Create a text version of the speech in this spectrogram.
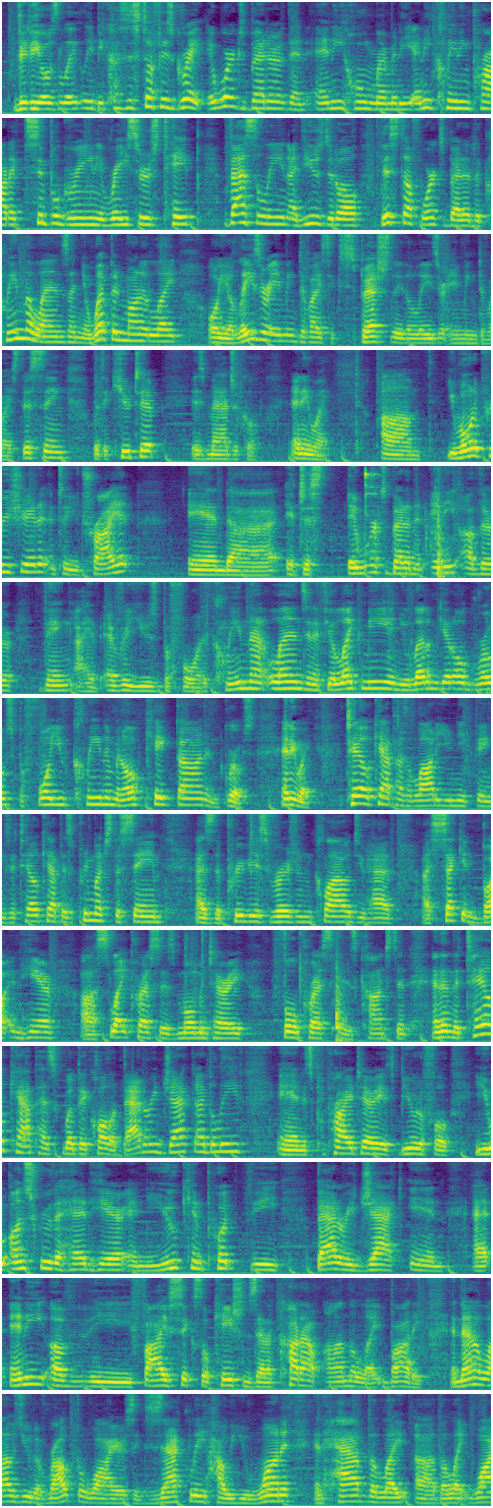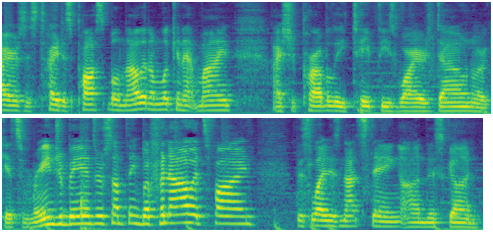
videos lately because this stuff is great. It works better than any home remedy, any cleaning product, simple green, erasers, tape, Vaseline, I've used it all. This stuff works better to clean the lens on your weapon mounted light or your laser aiming device, especially the laser aiming device. This thing with the Q-tip is magical. Anyway, um, you won't appreciate it until you try it and uh, it just it works better than any other thing I have ever used before to clean that lens. And if you're like me and you let them get all gross before you clean them and all caked on and gross. Anyway, tail cap has a lot of unique things. The tail cap is pretty much the same as the previous version clouds. You have a second button here. Uh, slight press is momentary full press is constant. And then the tail cap has what they call a battery jack, I believe, and it's proprietary, it's beautiful. You unscrew the head here and you can put the battery jack in at any of the five, six locations that are cut out on the light body. And that allows you to route the wires exactly how you want it and have the light, uh, the light wires as tight as possible. Now that I'm looking at mine, I should probably tape these wires down or get some ranger bands or something, but for now it's fine. This light is not staying on this gun.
